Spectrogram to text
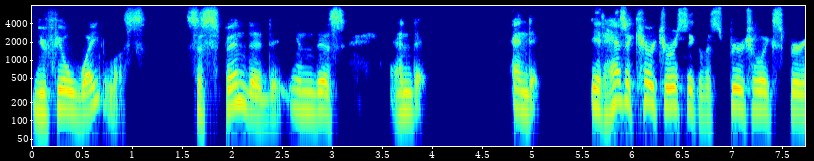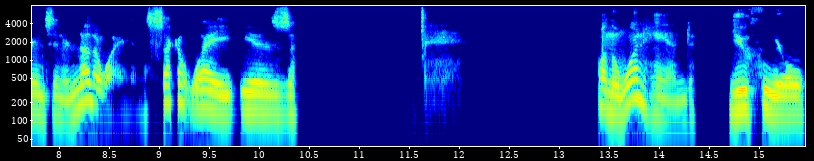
You feel weightless suspended in this and and it has a characteristic of a spiritual experience in another way and the second way is on the one hand you feel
